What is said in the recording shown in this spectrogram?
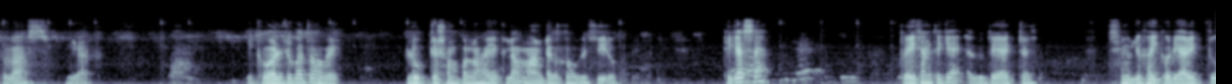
plus VR equal to কত হবে? লুপটা সম্পন্ন হয়ে গেল, মানটা কত হবে? জিরো ঠিক আছে? তো এখান থেকে যদি একটা সিম্পলিফাই করি আর একটু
